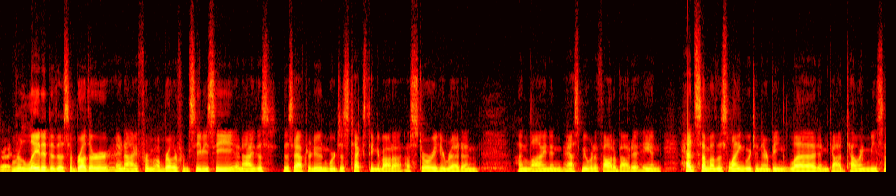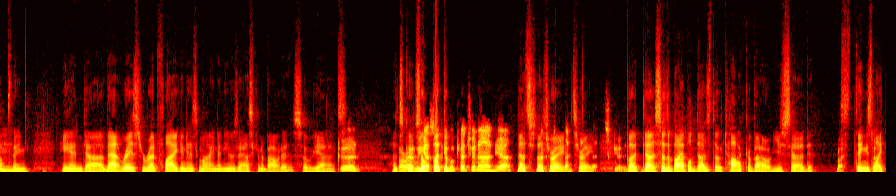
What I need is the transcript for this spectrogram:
right. related to this, a brother and I from a brother from CBC and I this this afternoon were just texting about a, a story he read on online and asked me what I thought about it and had some of this language in there being led and God telling me hmm. something. Mm. And uh, mm. that raised a red flag in his mind and he was asking about it. So, yeah. good. That's All right, good. we so, got some people the, catching on. Yeah, that's that's right. That's right. that's good. But uh, so the Bible does though talk about you said right. things like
